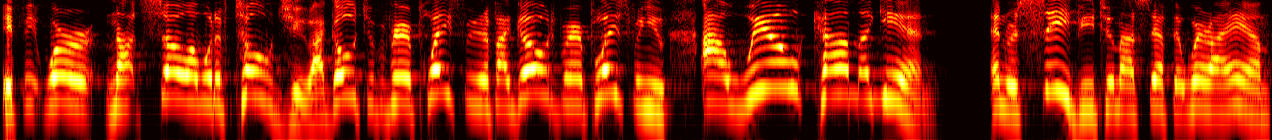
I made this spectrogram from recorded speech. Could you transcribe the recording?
If it were not so, I would have told you. I go to prepare a place for you, and if I go to prepare a place for you, I will come again and receive you to myself, that where I am,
